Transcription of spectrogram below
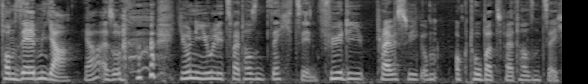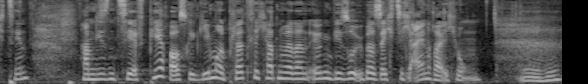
vom selben Jahr, ja, also Juni, Juli 2016 für die Privacy Week im Oktober 2016 haben diesen CFP rausgegeben und plötzlich hatten wir dann irgendwie so über 60 Einreichungen. Mhm.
